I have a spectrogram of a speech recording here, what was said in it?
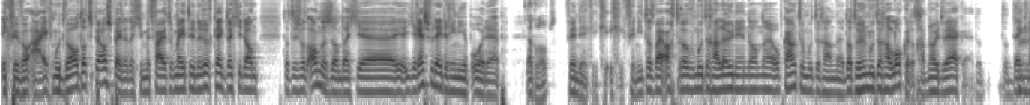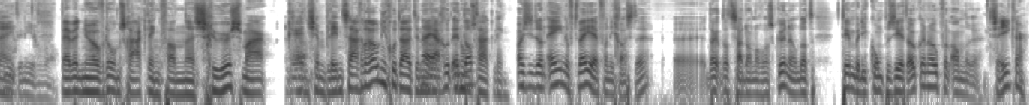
Ik vind wel, Ajax moet wel dat spel spelen. Dat je met 50 meter in de rug kijkt, dat je dan... Dat is wat anders dan dat je eh, je restverdediging niet op orde hebt. Dat klopt. Vind ik. Ik, ik, ik vind niet dat wij achterover moeten gaan leunen en dan eh, op counter moeten gaan... dat we hun moeten gaan lokken. Dat gaat nooit werken. Dat, dat denk Nee. ik niet in ieder geval. We hebben het nu over de omschakeling van eh, Schuurs, maar Rens en Blind zagen er ook niet goed uit in Nou de, ja, goed, en dat-. Als je dan één of twee hebt van die gasten... eh, dat, dat zou dan nog wel eens kunnen. Omdat Timber die compenseert ook een hoop van anderen. Zeker.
